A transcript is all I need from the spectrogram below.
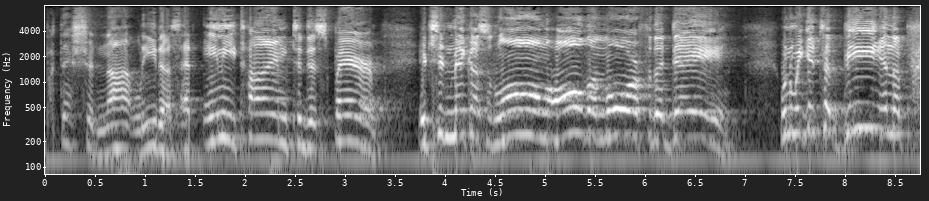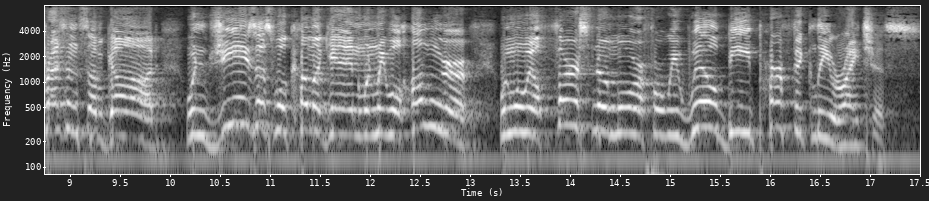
But this should not lead us at any time to despair. It should make us long all the more for the day when we get to be in the presence of God, when Jesus will come again, when we will hunger, when we will thirst no more, for we will be perfectly righteous.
